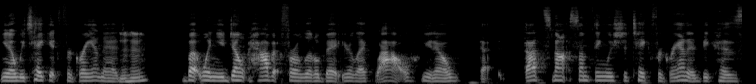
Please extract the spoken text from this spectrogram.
You know, we take it for granted. Mm-hmm. But when you don't have it for a little bit, you're like, wow, you know, that, that's not something we should take for granted because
